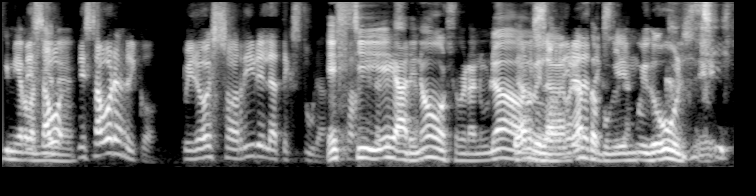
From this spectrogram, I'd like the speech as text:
qué mierda De sabor, tiene? de sabor es rico, pero es horrible la textura. Es, horrible sí, la es arenoso, granulado. Te arde la garganta porque es muy dulce.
